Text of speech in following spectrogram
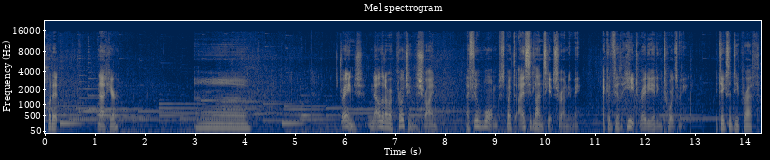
put it not here. Strange. Now that I'm approaching the shrine, I feel warm despite the icy landscape surrounding me. I can feel heat radiating towards me. He takes a deep breath.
